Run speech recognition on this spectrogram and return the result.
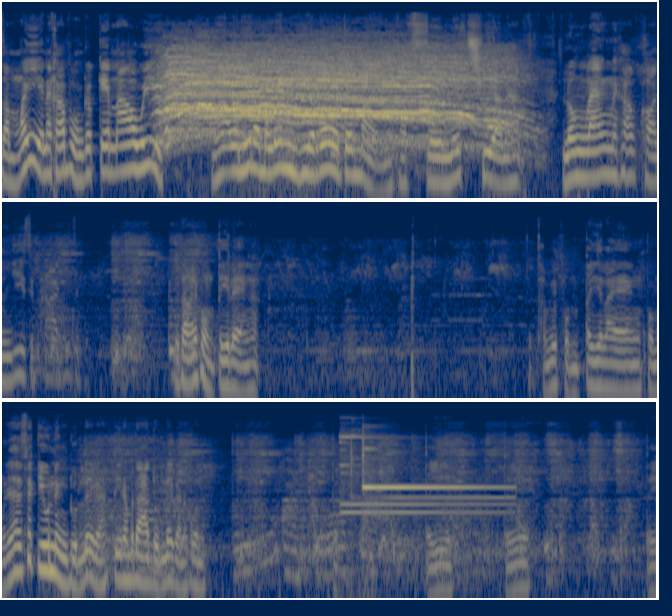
สมัยนะครับ ผมกับเกมอาวีนะฮะวันนี้เรามาเล่นฮีโร่ตัวใหม่นะครับเซนิเชียนะครับลงแรงนะครับคอนยี่สิบห้ายี่สิบจะทำให้ผมตีแรงครับจะทำให้ผมตีแรง ผมไม่ได้ใช้สกิลหนึ่งดุดเลยนะตีธรรมดาดุดเลยกันนะคุณตีตีตี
